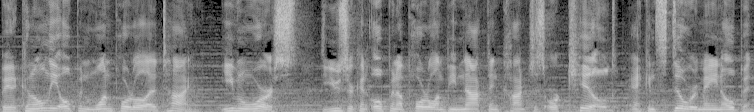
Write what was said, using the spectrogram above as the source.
but it can only open one portal at a time. Even worse, the user can open a portal and be knocked unconscious or killed, and can still remain open.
